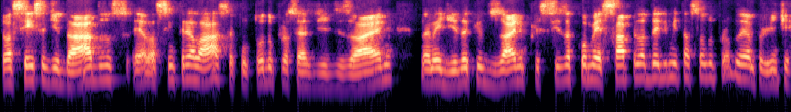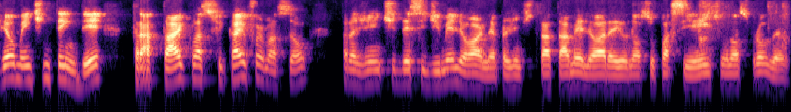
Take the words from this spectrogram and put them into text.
então, a ciência de dados, ela se entrelaça com todo o processo de design, na medida que o design precisa começar pela delimitação do problema, para a gente realmente entender, tratar e classificar a informação para a gente decidir melhor, né? Para a gente tratar melhor aí o nosso paciente, o nosso problema.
